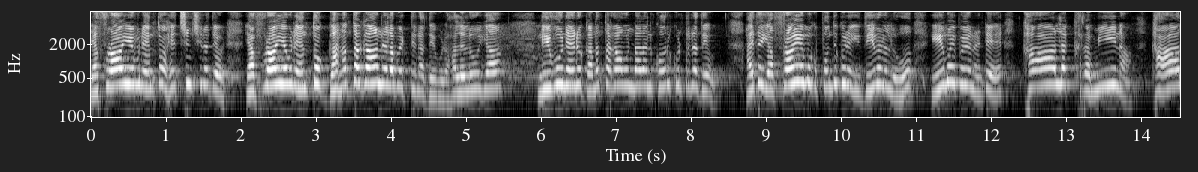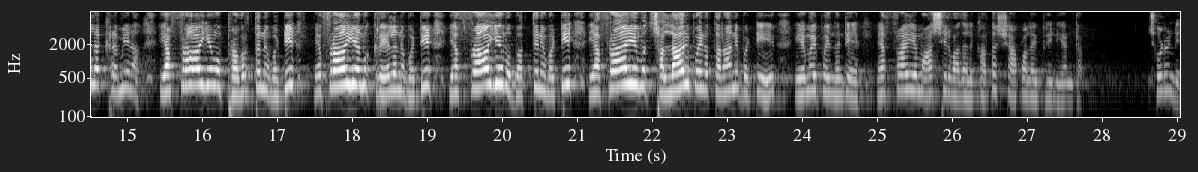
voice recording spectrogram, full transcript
ఎఫ్రాయిమును ఎంతో హెచ్చించిన దేవుడు. ఎఫ్రాయిమును ఎంతో ఘనతగా నిలబెట్టిన దేవుడు. హలలుయా నీవు నేను ఘనతగా ఉండాలని కోరుకుంటున్న దేవుడు. అయితే ఎఫ్రాయిముకు పొందుకునే ఈ దీవెనలు ఏమైపోయానంటే కాలక్రమేణ కాలక్రమేణ ఎఫ్రాయిము ప్రవర్తన బట్టి ఎఫ్రాయిము క్రియలను బట్టి ఎఫ్రాయిము భక్తిని బట్టి ఎఫ్రాయిము చల్లారిపోయిన తనాన్ని బట్టి ఏమైపోయిందంటే ఎఫ్రాయిం ఆశీర్వాదాలు కథ శాపాలైపోయినాయి అంట. చూడండి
